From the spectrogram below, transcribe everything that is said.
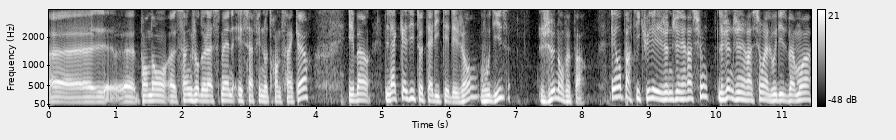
euh, pendant 5 jours de la semaine et ça fait nos 35 heures, eh ben, la quasi-totalité des gens vous disent je n'en veux pas. Et en particulier les jeunes générations. Les jeunes générations, elles vous disent ben moi,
